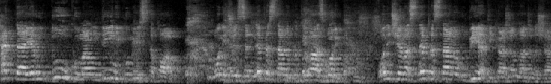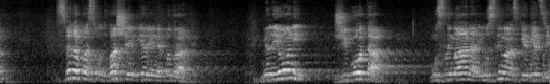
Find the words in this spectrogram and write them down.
حَتَّى يَرُدُّوكُمْ عَنْ دِينِكُمْ إِسْتَقَالُ Oni će se neprestano protiv vas boriti. Oni će vas neprestano ubijati, kaže Allah Đelešanu. Sve dok vas od vaše vjere ne odvrate. Milioni života muslimana i muslimanske djece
